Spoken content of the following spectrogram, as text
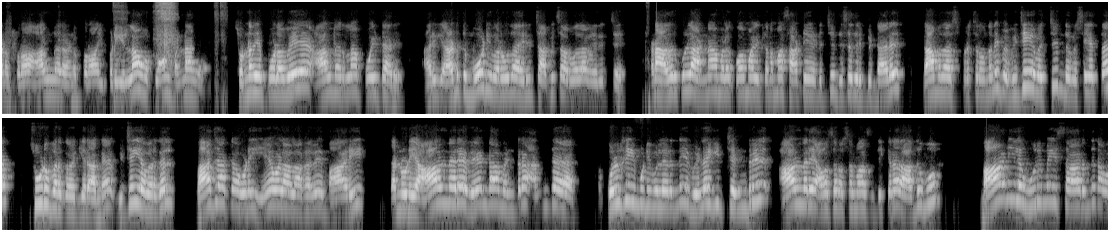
அனுப்புறோம் ஆளுநர் அனுப்புறோம். இப்படி எல்லாம் அவங்க பிளான் பண்ணாங்க. சொன்னதை போலவே ஆளுநர் எல்லாம் போயிட்டாரு. அருகே அடுத்து மோடி வருவதா இருந்துச்சு அமித்ஷா வருவதாக இருந்துச்சு. ஆனா அதற்குள்ள அண்ணாமலை கோமாளித்தனமா சாட்டையை அடிச்சு திசை திருப்பிட்டாரு. ராமதாஸ் பிரச்சனை வந்தோடனே இப்ப விஜயை வச்சு இந்த விஷயத்த சூடு பறக்க வைக்கிறாங்க. விஜய் அவர்கள் பாஜகவுடைய ஏவலாளாகவே மாறி தன்னுடைய ஆளுநரே வேண்டாம் என்ற அந்த கொள்கை முடிவிலிருந்தே விலகி சென்று ஆளுநரை அவசர அவசரமா சந்திக்கிறார். அதுவும் மாநில உரிமை சார்ந்து நம்ம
